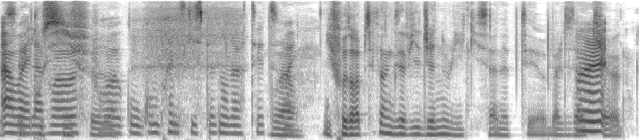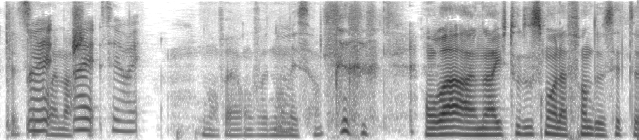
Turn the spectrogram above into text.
ah ouais, la voix off pour euh, qu'on comprenne ce qui se passe dans leur tête. Ouais. Il faudra peut-être un Xavier Giannoli qui s'est adapté à Balzac. peut-être ça pourrait marcher. Ouais, c'est vrai. on va, on va demander ça. on va, on arrive tout doucement à la fin de cette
